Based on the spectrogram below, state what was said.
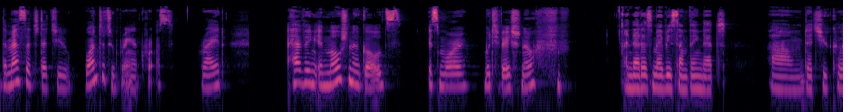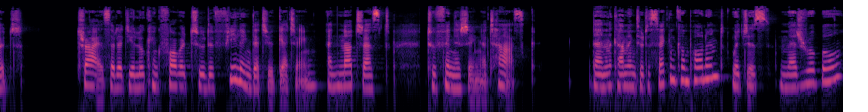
the message that you wanted to bring across, right? Having emotional goals is more motivational. and that is maybe something that, um, that you could try so that you're looking forward to the feeling that you're getting and not just to finishing a task. Then coming to the second component, which is measurable.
